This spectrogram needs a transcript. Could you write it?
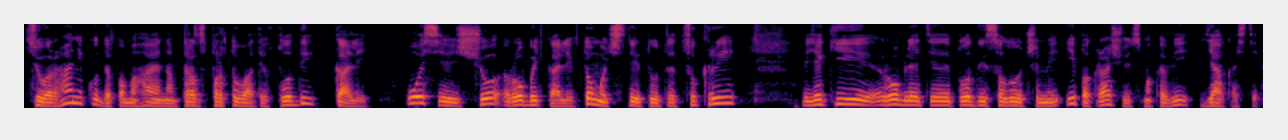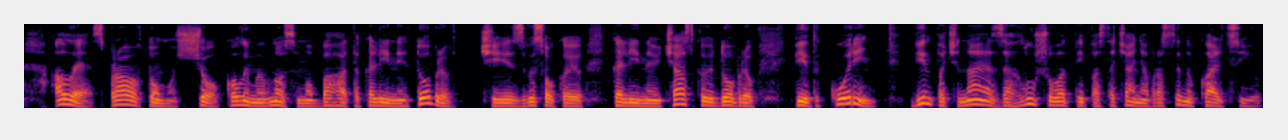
цю органіку допомагає нам транспортувати в плоди калій. Ось е, що робить калій. В тому числі тут цукри, які роблять е, плоди солодшими і покращують смакові якості. Але справа в тому, що коли ми вносимо багато калійних добрив чи з високою калійною часткою добрив під корінь, він починає заглушувати постачання в рослину кальцію.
